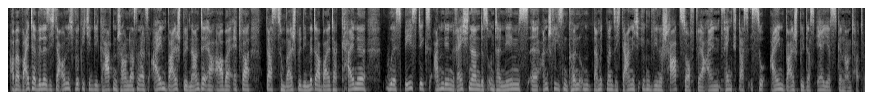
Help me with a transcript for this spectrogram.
Aber weiter will er sich da auch nicht wirklich in die Karten schauen lassen. Als ein Beispiel nannte er aber etwa, dass zum Beispiel die Mitarbeiter keine USB-Sticks an den Rechnern des Unternehmens äh, anschließen können, um, damit man sich da nicht irgendwie eine Schadsoftware einfängt. Das ist so ein Beispiel, das er jetzt genannt hatte.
